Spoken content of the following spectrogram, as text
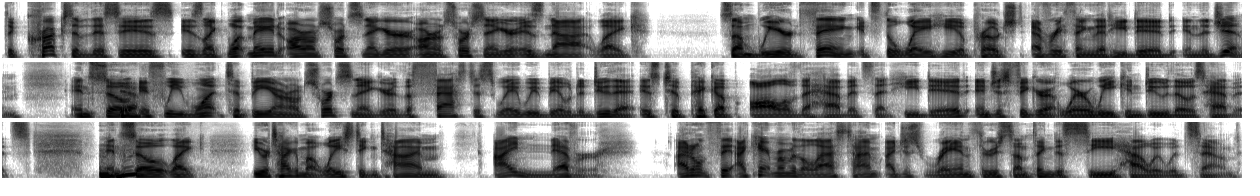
the crux of this is is like what made Arnold Schwarzenegger Arnold Schwarzenegger is not like some weird thing. It's the way he approached everything that he did in the gym. And so Yeah. if we want to be Arnold Schwarzenegger, the fastest way we'd be able to do that is to pick up all of the habits that he did and just figure out where we can do those habits. And Mhm. so like you were talking about wasting time. I never I don't think I can't remember the last time I just ran through something to see how it would sound.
